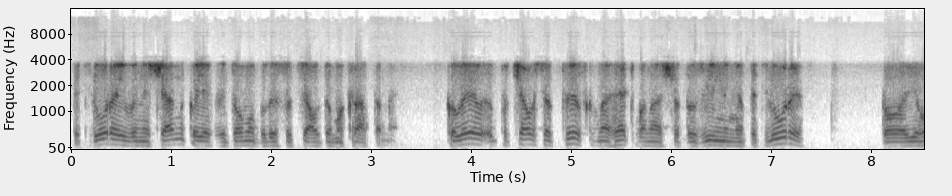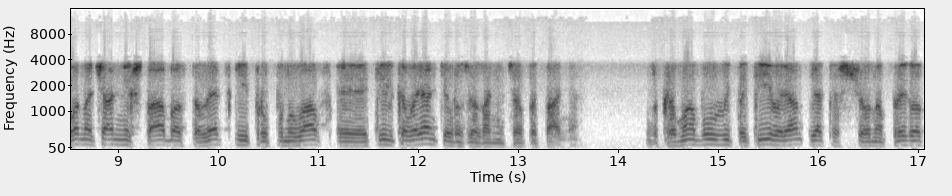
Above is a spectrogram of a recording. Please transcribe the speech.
Петлюра і Вениченко, як відомо, були соціал-демократами. Коли почався тиск на гетьмана щодо звільнення Петлюри, то його начальник штабу Стелецький пропонував е, кілька варіантів розв'язання цього питання. Зокрема, був і такий варіант, як що, наприклад,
